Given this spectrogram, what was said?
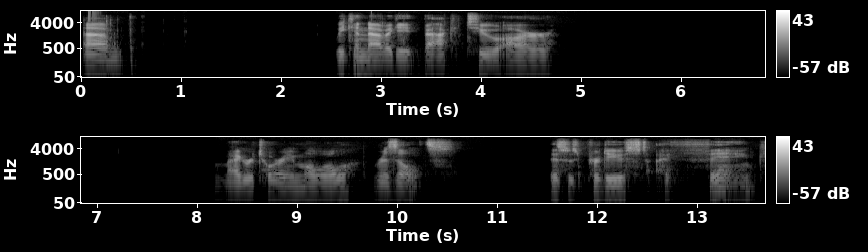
Um, we can navigate back to our migratory mole results. This was produced, I think,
